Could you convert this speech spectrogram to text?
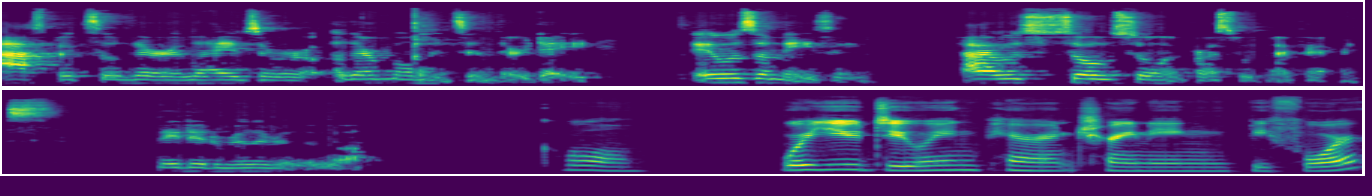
aspects of their lives or other moments in their day. It was amazing. I was so, so impressed with my parents. They did really, really well. Cool. Were you doing parent training before?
